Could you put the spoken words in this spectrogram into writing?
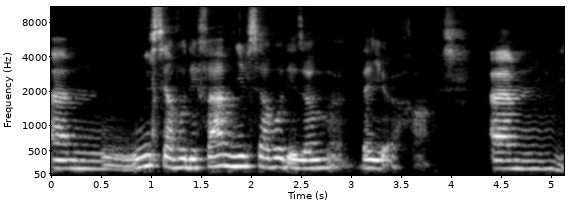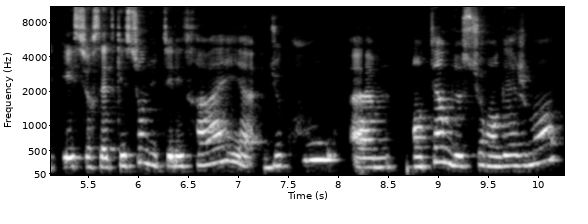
ni le cerveau des femmes, ni le cerveau des hommes d'ailleurs. et sur cette question du télétravail, du coup, en termes de surengagement,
